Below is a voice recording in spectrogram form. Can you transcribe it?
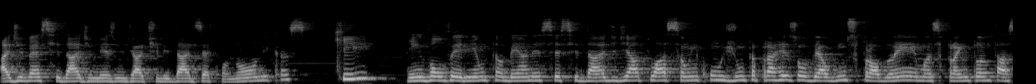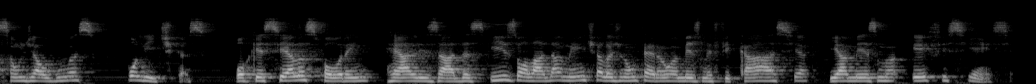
a diversidade mesmo de atividades econômicas que envolveriam também a necessidade de atuação em conjunta para resolver alguns problemas, para a implantação de algumas políticas. porque se elas forem realizadas isoladamente, elas não terão a mesma eficácia e a mesma eficiência.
